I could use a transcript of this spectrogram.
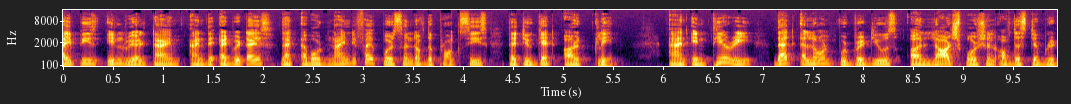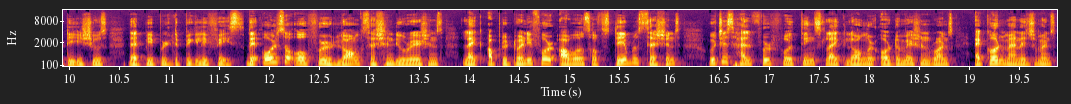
IPs in real time and they advertise that about 95% of the proxies that you get are clean. And in theory, that alone would reduce a large portion of the stability issues that people typically face. They also offer long session durations like up to 24 hours of stable sessions, which is helpful for things like longer automation runs, account management,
